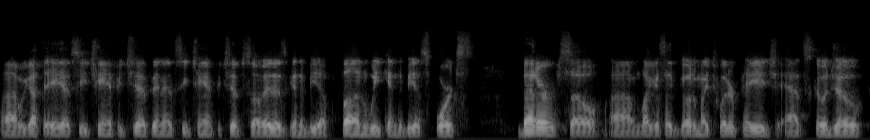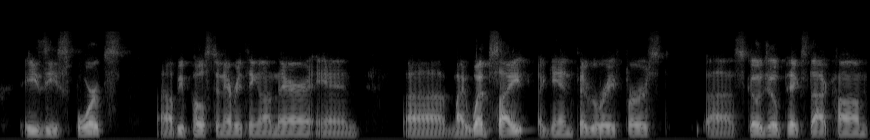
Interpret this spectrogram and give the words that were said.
Uh, we got the AFC Championship, NFC Championship, so it is going to be a fun weekend to be a sports better. So, um, like I said, go to my Twitter page at Scojo AZ Sports. I'll be posting everything on there, and uh, my website again, February first, uh, ScojoPicks.com.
